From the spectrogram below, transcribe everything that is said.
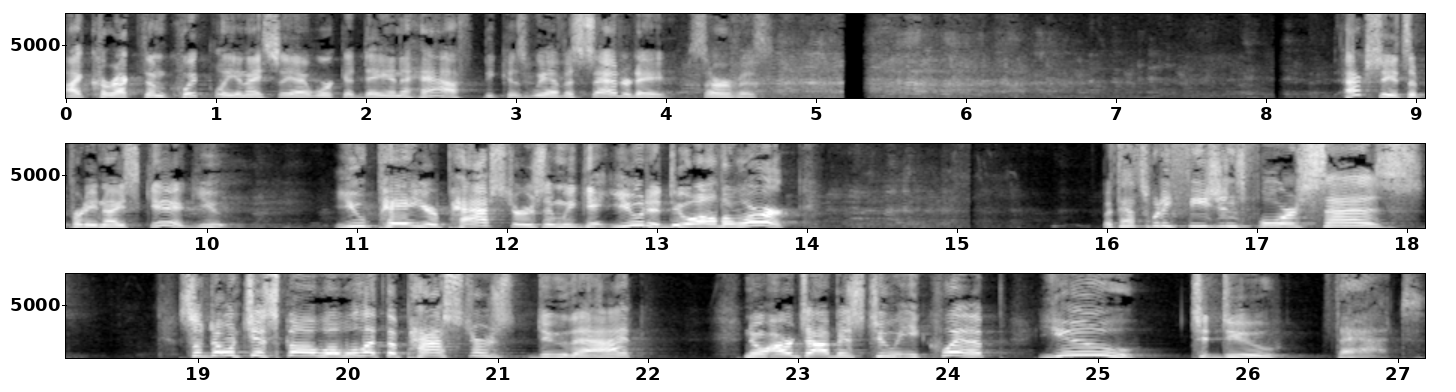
I correct them quickly and I say I work a day and a half because we have a Saturday service. Actually, it's a pretty nice gig. You, you pay your pastors and we get you to do all the work. But that's what Ephesians 4 says. So don't just go, well, we'll let the pastors do that. No, our job is to equip you to do that.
